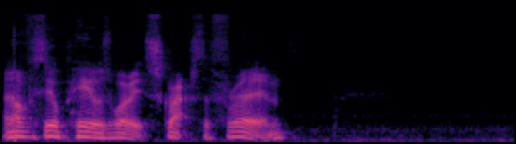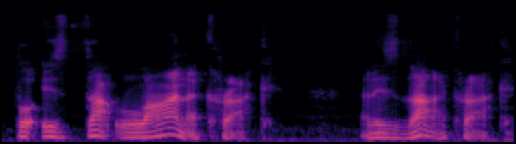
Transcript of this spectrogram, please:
and obviously up here is where it scratched the frame. But is that line a crack? And is that a crack?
